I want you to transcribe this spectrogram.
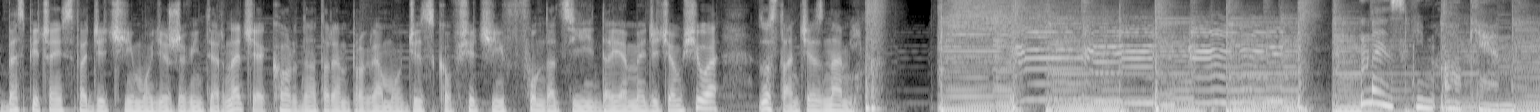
bezpieczeństwa dzieci i młodzieży w internecie, koordynatorem programu Dziecko w sieci w Fundacji Dajemy Dzieciom Siłę. Zostańcie z nami. Męskim okiem.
